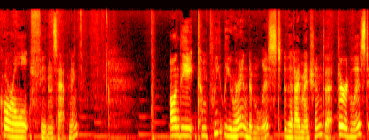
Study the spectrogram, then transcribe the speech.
coral fins happening. On the completely random list that I mentioned, that third list,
